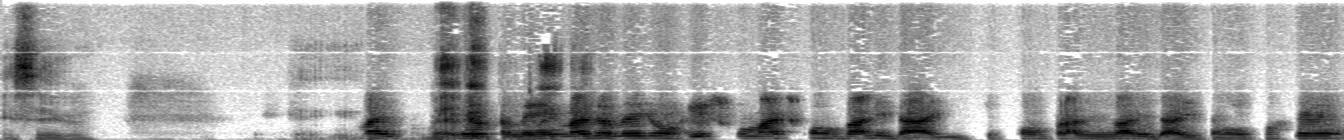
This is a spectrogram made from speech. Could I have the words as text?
Esse é... Mas eu também, mas eu vejo um risco mais com validade, tipo com prazo de validade também, porque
